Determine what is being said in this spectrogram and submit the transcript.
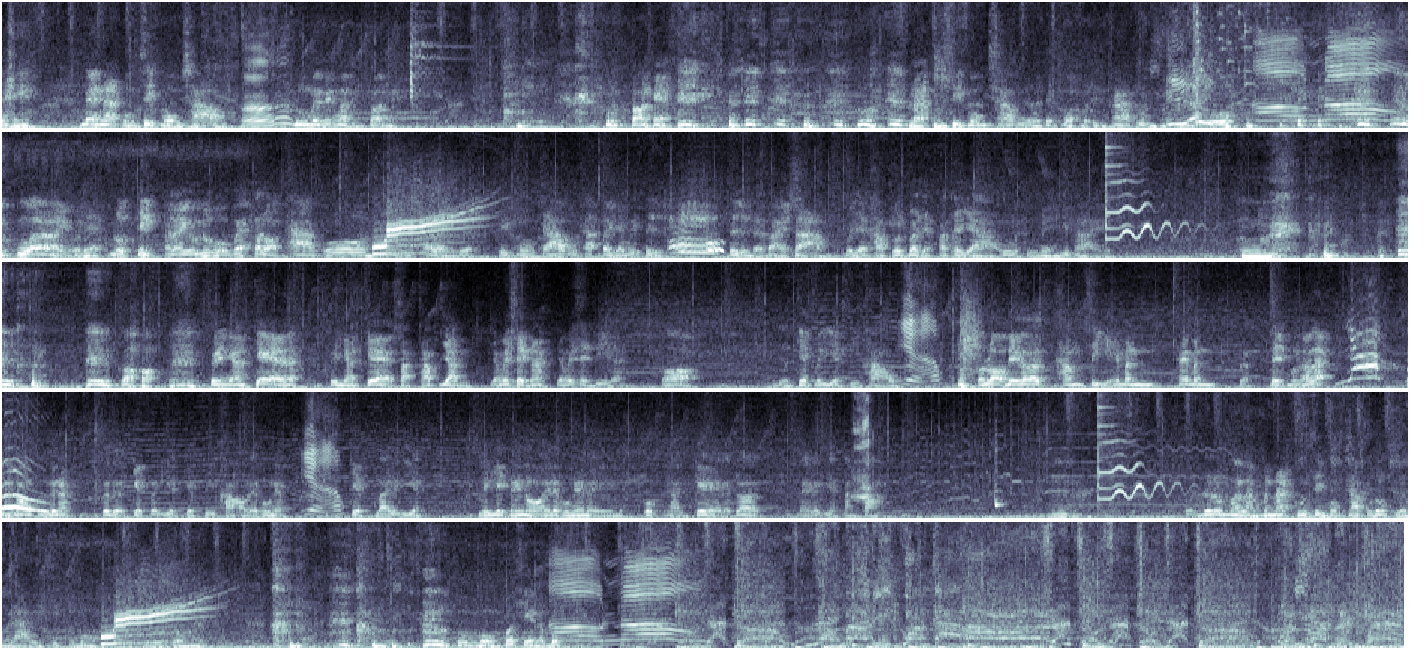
แม่งแม่งนัดผมสิบโมงเช้า รู้ไหมแม่งมาถึงตอนไหน ตอนไหนนัดสิบโมงเช้าหัวจะปวดมาถึงห้าทุ่มโอ้ว่าอะไรวะเนี่ยรถติดอะไรไม่รู้แวะตลอดทาง โอ้อะไรเนี่ยสิบโมงเช้ากูทักไปยังไม่ตื่น ตื่นแต่บ่ายสามกว่าจะขับรถมาจากพัทยา โอ้กูงงที่ถ่าย ก็เป็นงานแก้นะ เป็นงานแก้สักทับยัน ยังไม่เสร็จนะ ยังไม่เสร็จดีนะ ก็เดี๋ยวเก็บละเอียดสีขาว ก็รอบนี้ก็ทำสีให้มันให้มันแบบเสร็จหมดแล้วแหละ สีรองพื้นอะ ก็เหลือเก็บละเอียดเก็บสีขาวอะไรพวกเนี้ย เก็บรายละเอียดเล็กๆน้อยๆอะไรพวกเนี้ยในพวกงานแก้แล้วก็ในรายละเอียดต่างๆแต่เรื่องมาหลังมันนัดกูสิบโมงเช้ากูต้องเผื่อเวลาไปสิบชั่วโมงดูตรงนะ โอ้โหก็เสียระบบ We're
